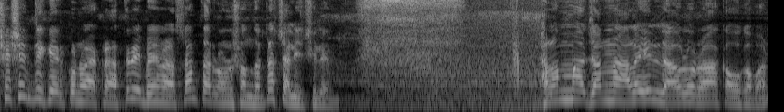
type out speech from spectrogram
শেষের দিকের কোনো এক রাত্রে ইব্রাহিম আসলাম তার অনুসন্ধানটা চালিয়েছিলেন। হালাম্মা জান্না আলাইহিল্লাহ রা কাউকাবান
